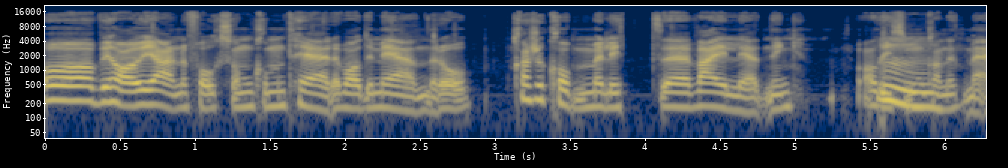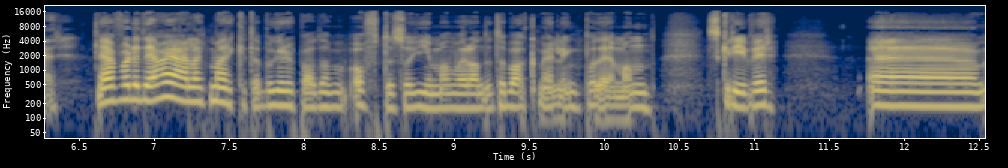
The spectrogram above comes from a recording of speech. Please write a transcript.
Og vi har jo gjerne folk som kommenterer hva de mener, og kanskje kommer med litt uh, veiledning av de som Mm. kan litt mer. Ja, for det har jeg lagt merke til på gruppa, at ofte så gir man hverandre tilbakemelding på det man skriver. Uh,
